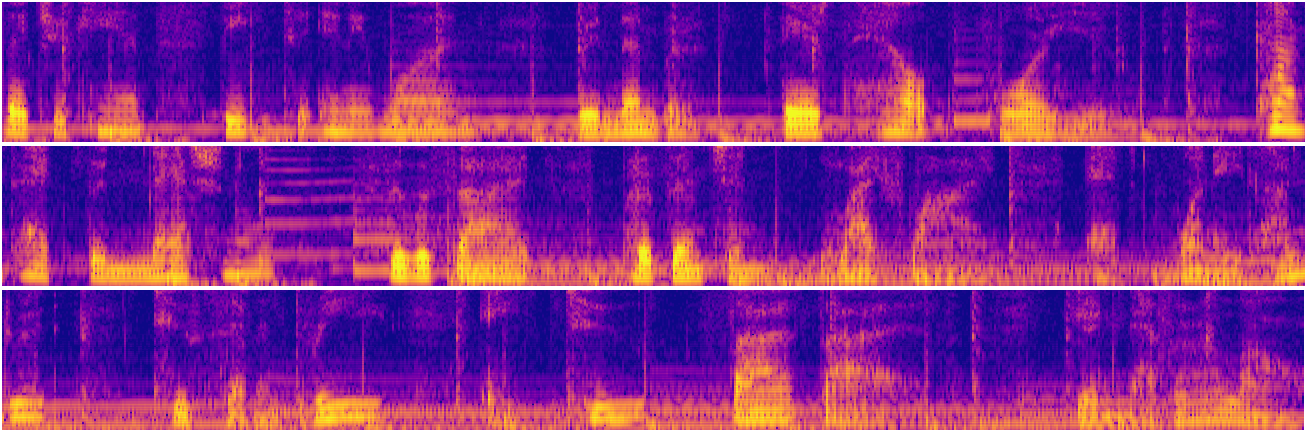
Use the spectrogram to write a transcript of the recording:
that you can't speak to anyone, remember there's help for you. Contact the National Suicide Prevention Lifeline at 1 800 273 8255. You're never alone.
